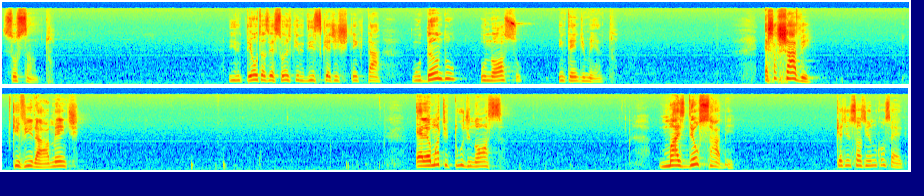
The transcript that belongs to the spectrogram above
sou santo. E tem outras versões que ele diz que a gente tem que estar tá mudando o nosso entendimento. Essa chave que vira a mente. Ela é uma atitude nossa. Mas Deus sabe que a gente sozinho não consegue.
